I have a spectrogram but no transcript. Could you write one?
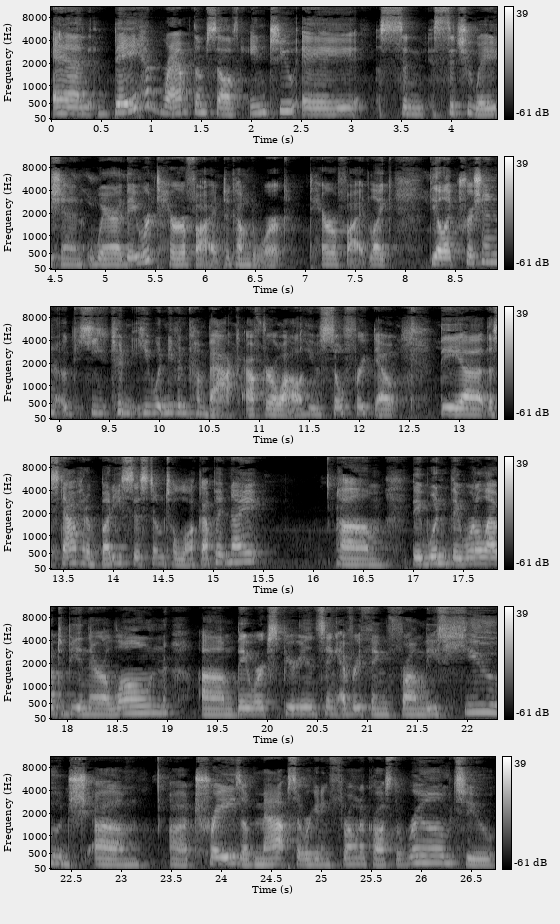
And they had ramped themselves into a situation where they were terrified to come to work terrified. Like the electrician, he couldn't, he wouldn't even come back after a while. He was so freaked out. The uh, the staff had a buddy system to lock up at night. Um, they wouldn't. They weren't allowed to be in there alone. Um, they were experiencing everything from these huge um, uh, trays of maps that were getting thrown across the room to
